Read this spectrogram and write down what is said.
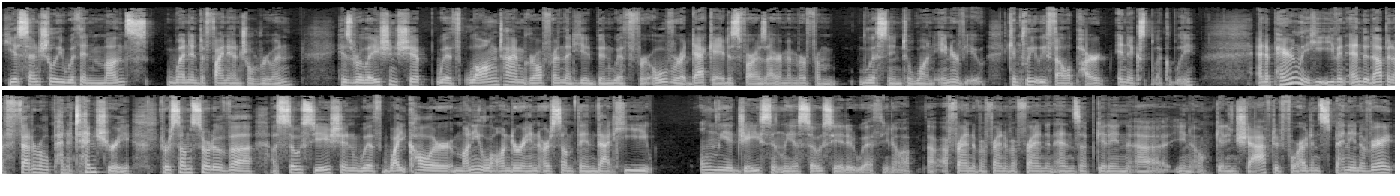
He essentially, within months, went into financial ruin. His relationship with longtime girlfriend that he had been with for over a decade, as far as I remember from listening to one interview, completely fell apart inexplicably. And apparently, he even ended up in a federal penitentiary for some sort of uh, association with white collar money laundering or something that he only adjacently associated with, you know, a, a, friend of a friend of a friend, and ends up getting, uh, you know, getting shafted for it and spending a very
